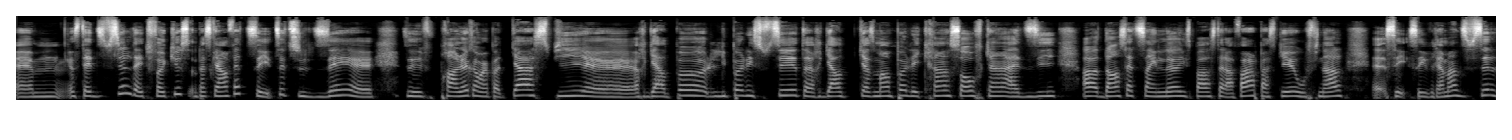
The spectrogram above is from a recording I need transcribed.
Euh, c'était difficile d'être focus parce qu'en fait, c'est, tu tu le disais, euh, prends-le comme un podcast, puis euh, regarde pas, lis pas les sous-titres, regarde quasiment pas l'écran, sauf quand elle dit ah dans cette scène-là il se passe telle affaire, parce que au final, euh, c'est, c'est vraiment difficile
